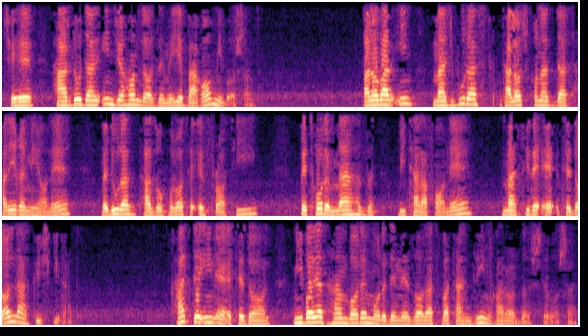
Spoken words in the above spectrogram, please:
چه هر دو در این جهان لازمه بقا می باشند. بنابراین مجبور است تلاش کند در طریق میانه به دور از تظاهرات افراطی به طور محض بیطرفانه مسیر اعتدال در پیش گیرد. حد این اعتدال میباید همواره مورد نظارت و تنظیم قرار داشته باشد.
